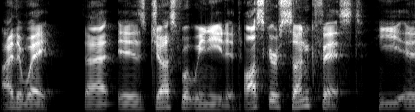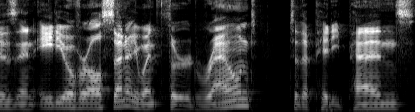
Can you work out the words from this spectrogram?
either way, that is just what we needed. Oskar Sundqvist, he is an 80 overall center. He went third round to the Pity Pens.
